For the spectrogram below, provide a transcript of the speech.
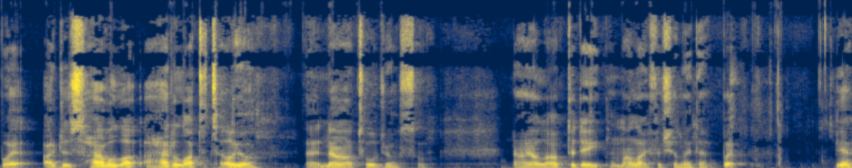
but I just have a lot, I had a lot to tell y'all that now I told y'all. So now y'all are up to date with my life and shit like that. But yeah.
